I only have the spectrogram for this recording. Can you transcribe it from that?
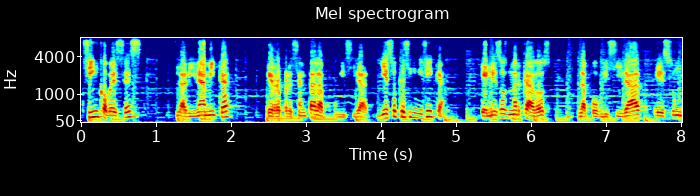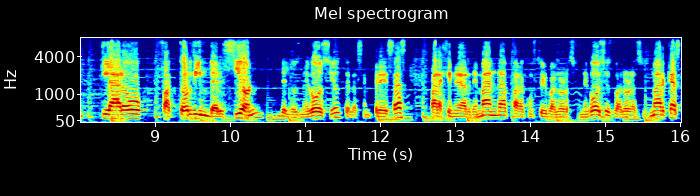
cinco veces la dinámica que representa la publicidad. ¿Y eso qué significa? Que en esos mercados la publicidad es un claro factor de inversión de los negocios, de las empresas, para generar demanda, para construir valor a sus negocios, valor a sus marcas.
